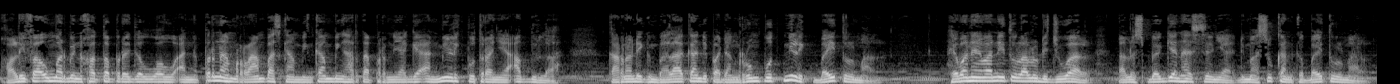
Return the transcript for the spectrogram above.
Khalifah Umar bin Khattab radhiyallahu an pernah merampas kambing-kambing harta perniagaan milik putranya Abdullah karena digembalakan di padang rumput milik Baitul Mal. Hewan-hewan itu lalu dijual, lalu sebagian hasilnya dimasukkan ke Baitul Mal.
